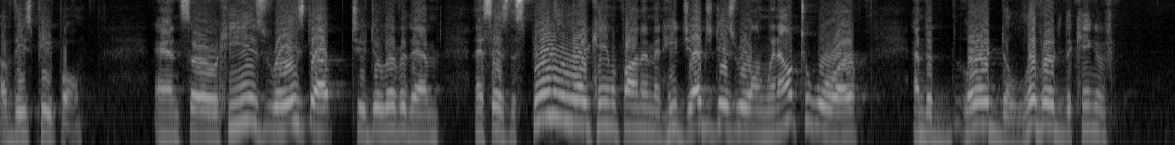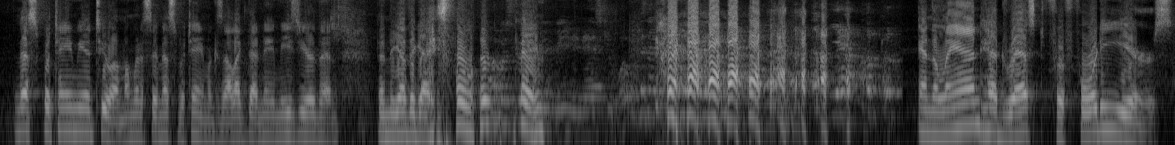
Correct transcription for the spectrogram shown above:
of these people. And so he is raised up to deliver them. And it says, The Spirit of the Lord came upon him, and he judged Israel and went out to war. And the Lord delivered the king of Mesopotamia to him. I'm going to say Mesopotamia because I like that name easier than, than the other guy's full I was going name. to mean and ask you, what was that? Yeah. And the land had rest for 40 years.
